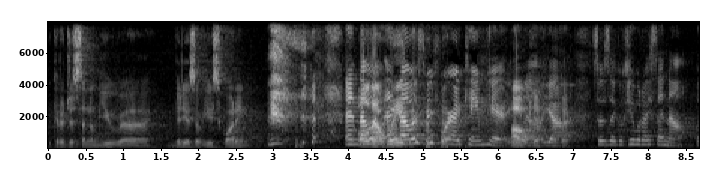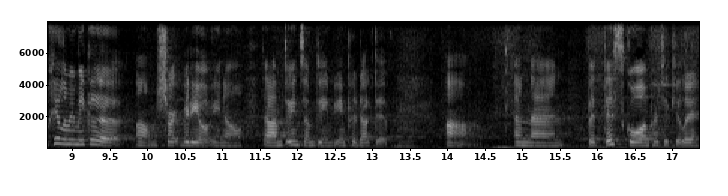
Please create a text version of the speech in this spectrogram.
we could have just sent them you uh, videos of you squatting. and All that, that was, and that was before I came here. You Oh, know, okay, yeah. okay. So I was like, okay, what do I send now? Okay, let me make a um, short video. You know, that I'm doing something, being productive. Mm-hmm. Um, and then, but this school in particular,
